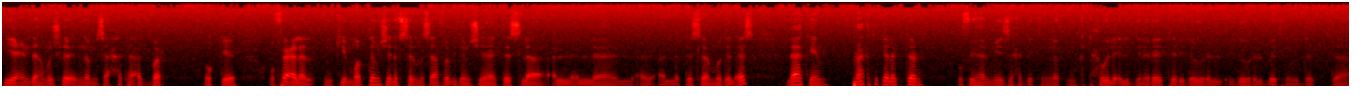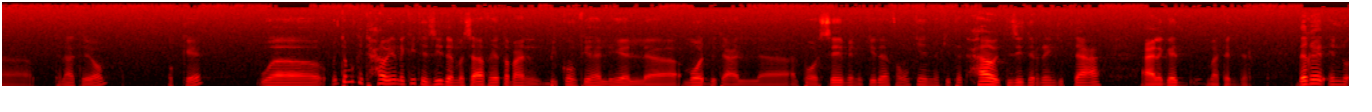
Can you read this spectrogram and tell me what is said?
هي عندها مشكلة ان مساحتها أكبر. أوكي. وفعلا يمكن ما بتمشي نفس المسافة بتمشيها تسلا التسلا ال Model S لكن practical أكتر. وفيها الميزة حقت إنك ممكن تحولها إلى generator يدور يدور البيت لمدة ثلاثة يوم. أوكي. و... وأنت ممكن تحاول إنك أنت تزيد المسافة. هي طبعا بيكون فيها اللي هي ال mode بتاع ال power saving وكده. فممكن إنك أنت تحاول تزيد ال range بتاعها على قد ما تقدر. ده غير إنه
